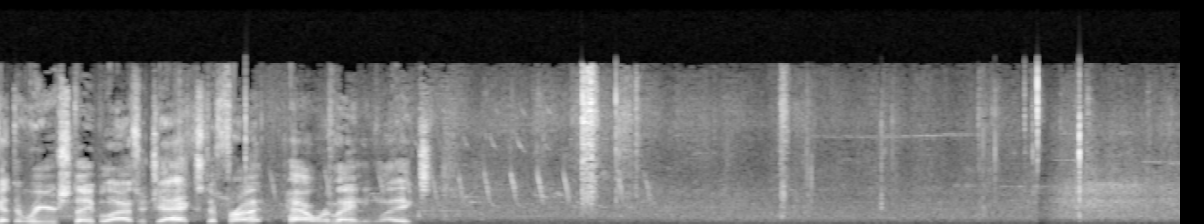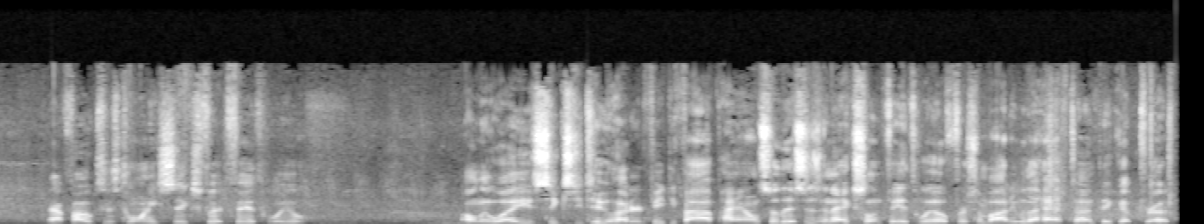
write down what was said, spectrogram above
Got the rear stabilizer jacks, the front power landing legs, Now folks, this 26 foot fifth wheel only weighs 6,255 pounds, so this is an excellent fifth wheel for somebody with a half ton pickup truck.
